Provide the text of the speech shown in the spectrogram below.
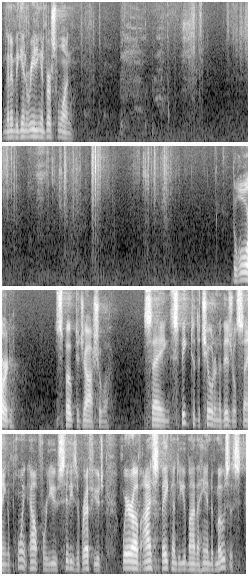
I'm going to begin reading in verse 1. The Lord spoke to Joshua, saying, Speak to the children of Israel, saying, Appoint out for you cities of refuge, whereof I spake unto you by the hand of Moses,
